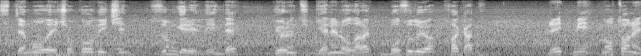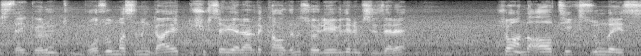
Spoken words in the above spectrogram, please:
titreme olayı çok olduğu için zoom gerildiğinde görüntü genel olarak bozuluyor. Fakat Redmi Note 10S'te görüntü bozulmasının gayet düşük seviyelerde kaldığını söyleyebilirim sizlere. Şu anda 6x zoom'dayız.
